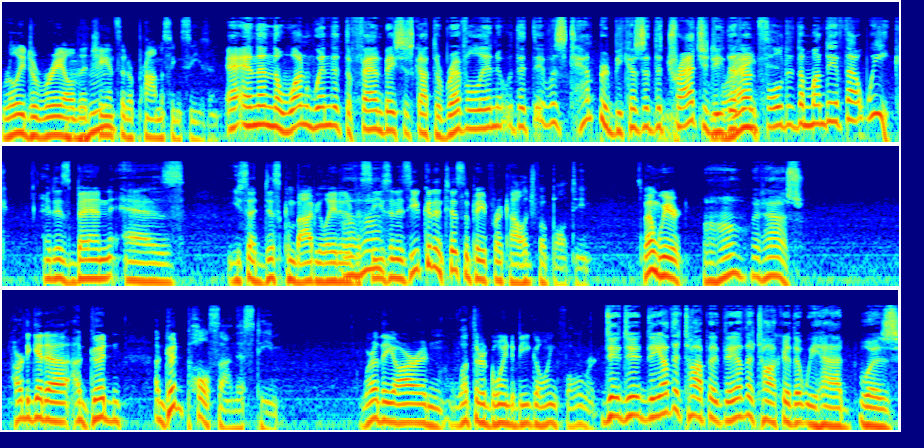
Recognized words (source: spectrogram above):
really derailed Mhm. the chance at a promising season. And then the one win that the fan base has got to revel in, it, that it was tempered because of the tragedy that unfolded the Monday of that week. It has been as you said discombobulated of a Uh-huh. season as you could anticipate for a college football team. It's been weird. Uh huh. It has. Hard to get a, a good a good pulse on this team, where they are and what they're going to be going forward. The, the, the other topic, the other talker that we had was,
